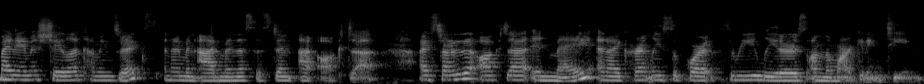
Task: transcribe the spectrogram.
My name is Shayla Cummings Ricks, and I'm an admin assistant at Okta. I started at Okta in May, and I currently support three leaders on the marketing team.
